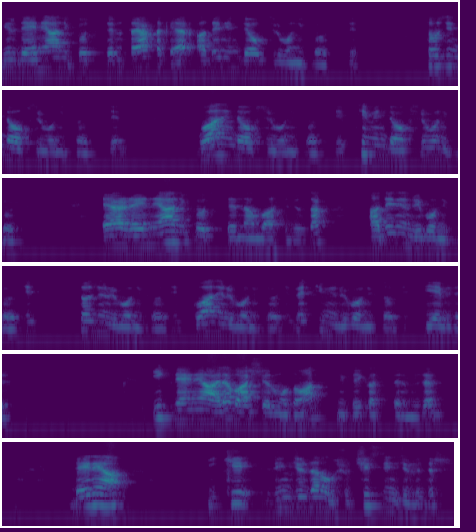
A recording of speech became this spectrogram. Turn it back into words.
bir DNA nükleotitlerini sayarsak eğer adenin deoksiribonükleotidi, sitozin deoksiribonükleotidi, guanin deoksiribonükleotidi, timin deoksiribonükleotidi. Eğer RNA nükleotitlerinden bahsediyorsak adenin ribonükleotit, sitozin ribonükleotit, guanin ribonükleotit ve timin ribonükleotit diyebiliriz. İlk DNA ile başlayalım o zaman nükleik asitlerimize. DNA iki zincirden oluşur. Çift zincirlidir.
